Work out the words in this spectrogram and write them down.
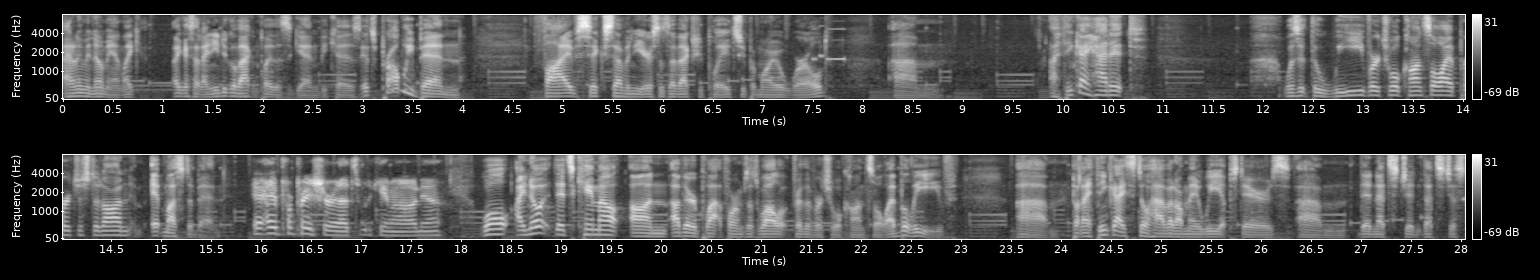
I don't even know, man. Like like I said, I need to go back and play this again because it's probably been five, six, seven years since I've actually played Super Mario World. Um, I think I had it. Was it the Wii Virtual Console I purchased it on? It must have been. I, I'm pretty sure that's what it came out on. Yeah. Well, I know it, it's came out on other platforms as well for the Virtual Console, I believe. Um, but I think I still have it on my Wii upstairs. Um, then that's ju- that's just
